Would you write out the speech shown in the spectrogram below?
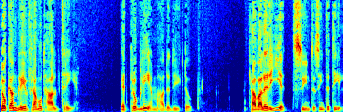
Klockan blev framåt halv tre. Ett problem hade dykt upp. Kavalleriet syntes inte till.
